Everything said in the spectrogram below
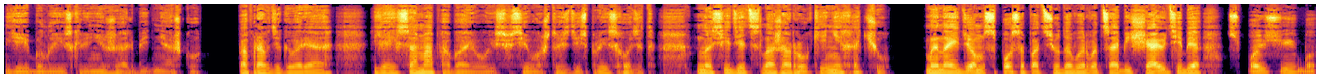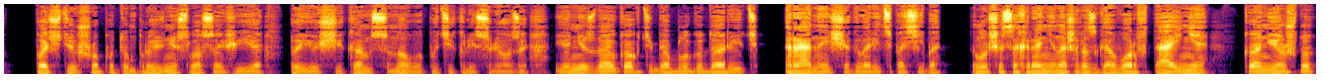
Ей было искренне жаль бедняжку. По правде говоря, я и сама побаиваюсь всего, что здесь происходит. Но сидеть сложа руки не хочу. Мы найдем способ отсюда вырваться, обещаю тебе. — Спасибо, Почти шепотом произнесла София. По ее щекам снова потекли слезы. «Я не знаю, как тебя благодарить». «Рано еще говорить спасибо. Лучше сохрани наш разговор в тайне». «Конечно».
